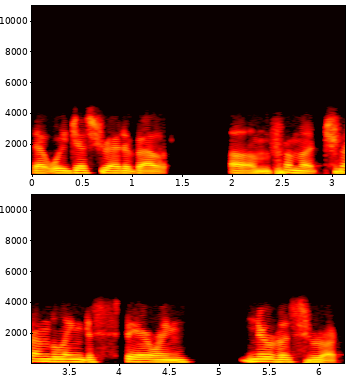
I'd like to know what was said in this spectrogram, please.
that we just read about um, from a trembling, despairing nervous rook.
